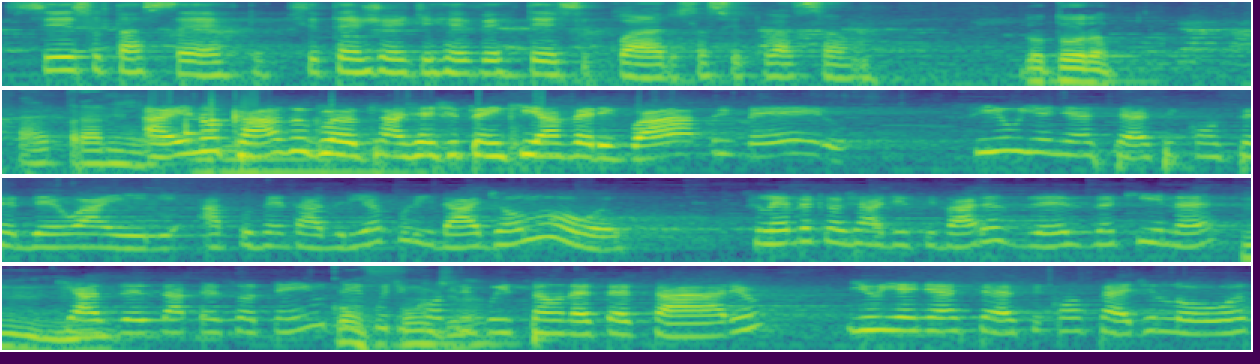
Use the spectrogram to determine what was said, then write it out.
Se isso está certo, se tem jeito de reverter esse quadro, essa situação. Doutora. Fala para mim. Aí, no caso, Gleudson, a gente tem que averiguar primeiro se o INSS concedeu a ele aposentadoria por idade ou LOA. Se lembra que eu já disse várias vezes aqui, né? Uhum. Que às vezes a pessoa tem o Confunde, tempo de né? contribuição né? necessário e o INSS concede LOAS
